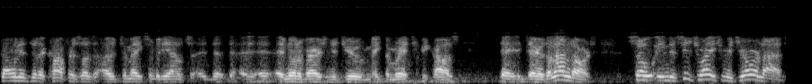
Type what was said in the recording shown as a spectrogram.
Going into the coffers as, uh, to make somebody else uh, th- th- uh, another version of you make them rich because they, they're the landlord. So in the situation with your lad,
